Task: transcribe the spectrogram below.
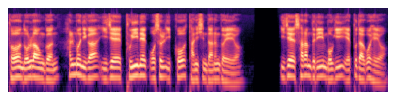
더 놀라운 건 할머니가 이제 부인액 옷을 입고 다니신다는 거예요. 이제 사람들이 목이 예쁘다고 해요.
